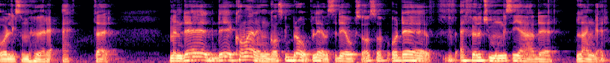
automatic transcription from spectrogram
Og liksom høre etter. Men det, det kan være en ganske bra opplevelse, det også. Altså. Og det, jeg føler ikke mange som gjør det lenger.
